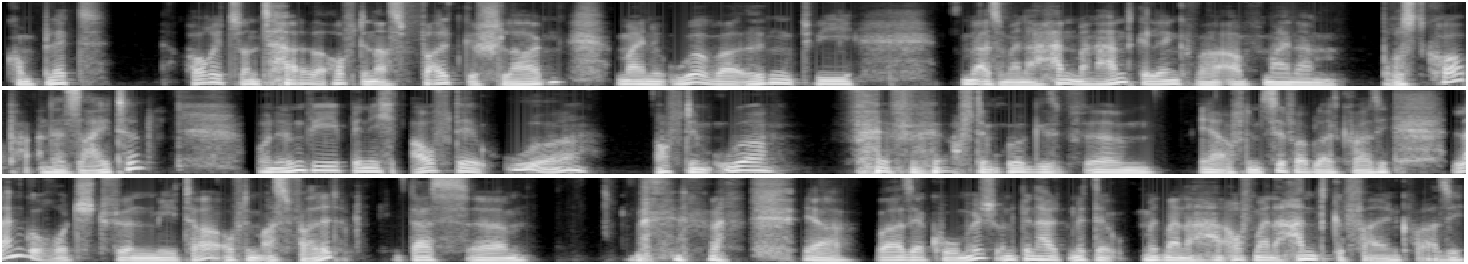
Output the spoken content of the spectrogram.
komplett horizontal auf den Asphalt geschlagen. Meine Uhr war irgendwie, also meine Hand, mein Handgelenk war auf meinem Brustkorb an der Seite und irgendwie bin ich auf der Uhr, auf dem Uhr, auf dem Uhr, ähm, ja, auf dem Zifferblatt quasi, langgerutscht für einen Meter auf dem Asphalt. Das ähm, ja, war sehr komisch und bin halt mit, der, mit meiner, auf meine Hand gefallen quasi.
